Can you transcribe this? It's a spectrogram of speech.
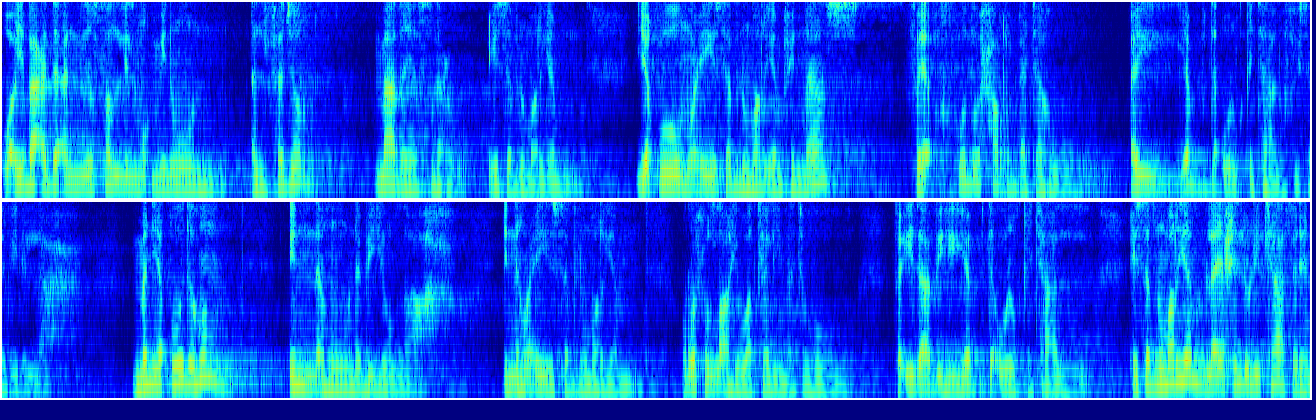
وبعد أن يصلي المؤمنون الفجر ماذا يصنع عيسى بن مريم؟ يقوم عيسى بن مريم في الناس فيأخذ حربته أي يبدأ القتال في سبيل الله. من يقودهم؟ إنه نبي الله. إنه عيسى بن مريم روح الله وكلمته. فإذا به يبدأ القتال. عيسى بن مريم لا يحل لكافر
